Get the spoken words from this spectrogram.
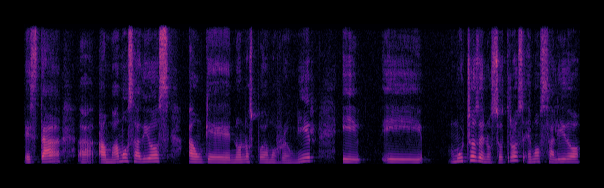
Está, ah, amamos a Dios aunque no nos podamos reunir y, muchos de nosotros hemos salido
